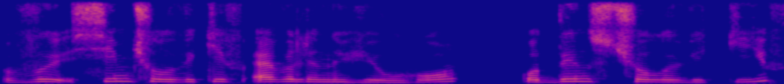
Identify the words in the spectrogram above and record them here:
в Сім чоловіків Евелін Гюго один з чоловіків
